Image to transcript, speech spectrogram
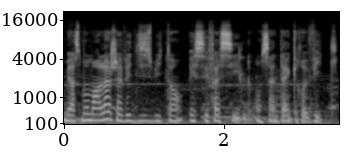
Mais à ce moment-là, j'avais 18 ans et c'est facile, on s'intègre vite.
